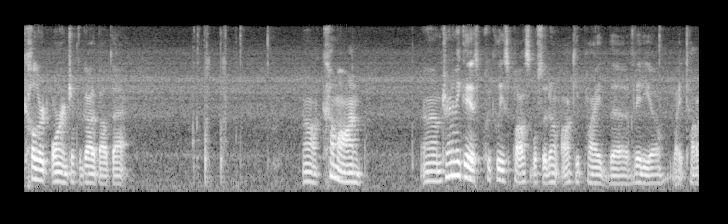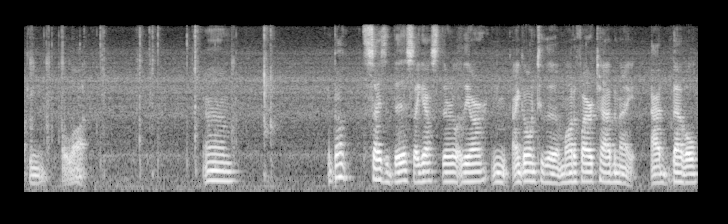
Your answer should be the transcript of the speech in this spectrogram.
color it orange, I forgot about that. Oh, come on. I'm trying to make it as quickly as possible so don't occupy the video by talking a lot. Um, about the size of this, I guess they're, they are. And I go into the modifier tab and I add bevel,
